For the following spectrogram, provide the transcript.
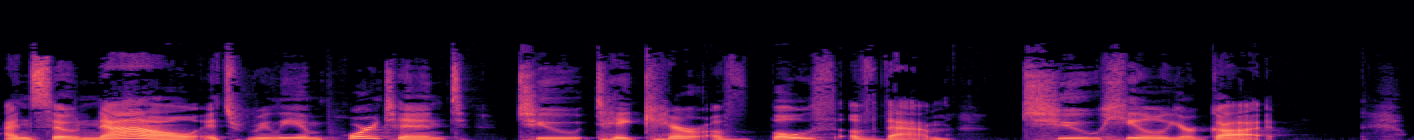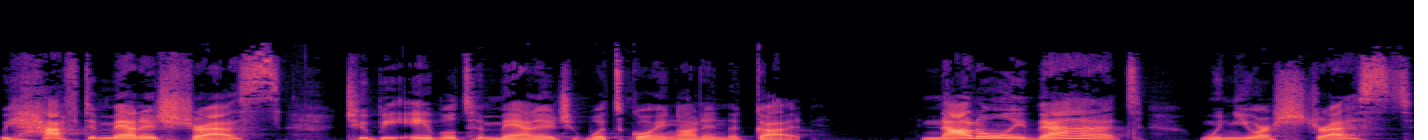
And so now it's really important to take care of both of them to heal your gut. We have to manage stress to be able to manage what's going on in the gut. Not only that, when you are stressed,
